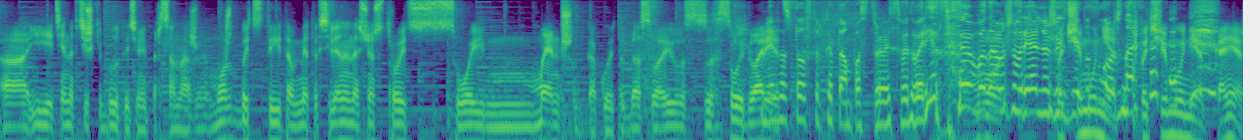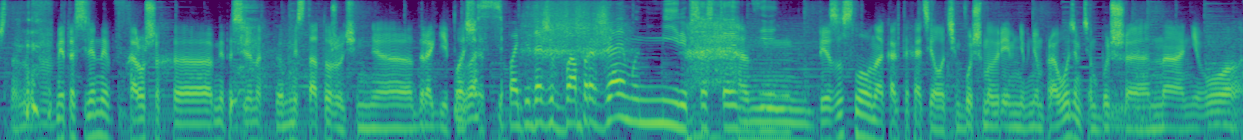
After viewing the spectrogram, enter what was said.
а, и эти nft будут этими персонажами. Может быть, ты там в метавселенной начнешь строить свой мэншн какой-то, да, свою, свой дворец. Мне осталось только там построить свой дворец, потому что в реальной жизни это сложно. Почему нет? Конечно. В метавселенной, в хороших э, метавселенных места тоже очень э, дорогие площадки. Господи, даже в воображаемом мире все стоит денег. Безусловно, как ты хотела. Чем больше мы времени в нем проводим, тем больше на него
